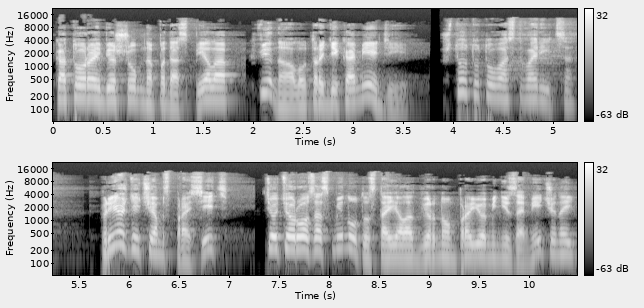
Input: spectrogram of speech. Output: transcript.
которая бесшумно подоспела к финалу трагикомедии. «Что тут у вас творится?» Прежде чем спросить, тетя Роза с минуту стояла в дверном проеме незамеченной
